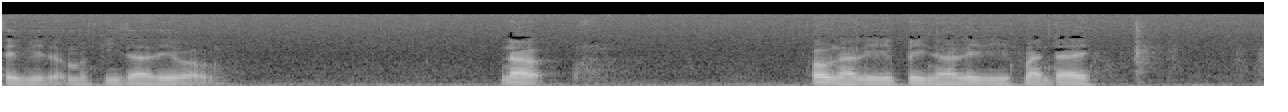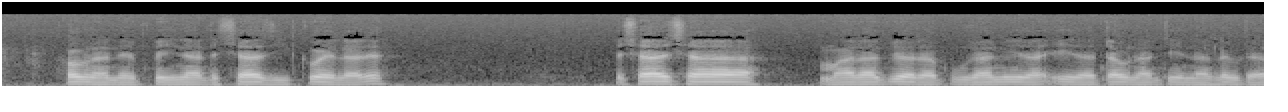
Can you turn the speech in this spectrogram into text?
တိတ်ပြီးတော့မပြီးတာသေးပါဘူးနောက်ကောင်းတာလေးပိန်တာလေးတွေမှတ်တိုင်းကောင်းတာနဲ့ပိန်တာတခြားစီကွဲလာတယ်တခြားခြားမာရာပြောတာပူရာနေတာအေးတာတောင်းတာတင်တာလှုပ်တာ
